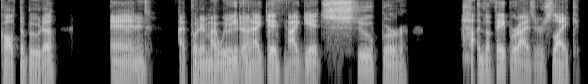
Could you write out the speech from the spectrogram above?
called the Buddha, Okay. and I put in my The weed, and I get I get super high. The vaporizers like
